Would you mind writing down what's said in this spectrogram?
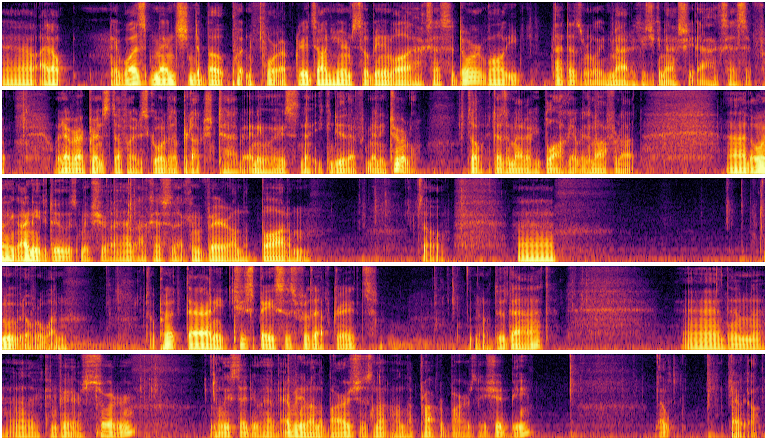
Uh, I don't. It was mentioned about putting four upgrades on here and still being able to access the door. Well, you, that doesn't really matter because you can actually access it from. Whenever I print stuff, I just go into the production tab, anyways. You can do that from any terminal, so it doesn't matter if you block everything off or not. Uh, the only thing I need to do is make sure I have access to that conveyor on the bottom. So, uh, move it over one. So put it there. I need two spaces for the upgrades. I'll do that. And then another conveyor sorter. At least I do have everything on the bars, just not on the proper bars they should be. Nope. There we go.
